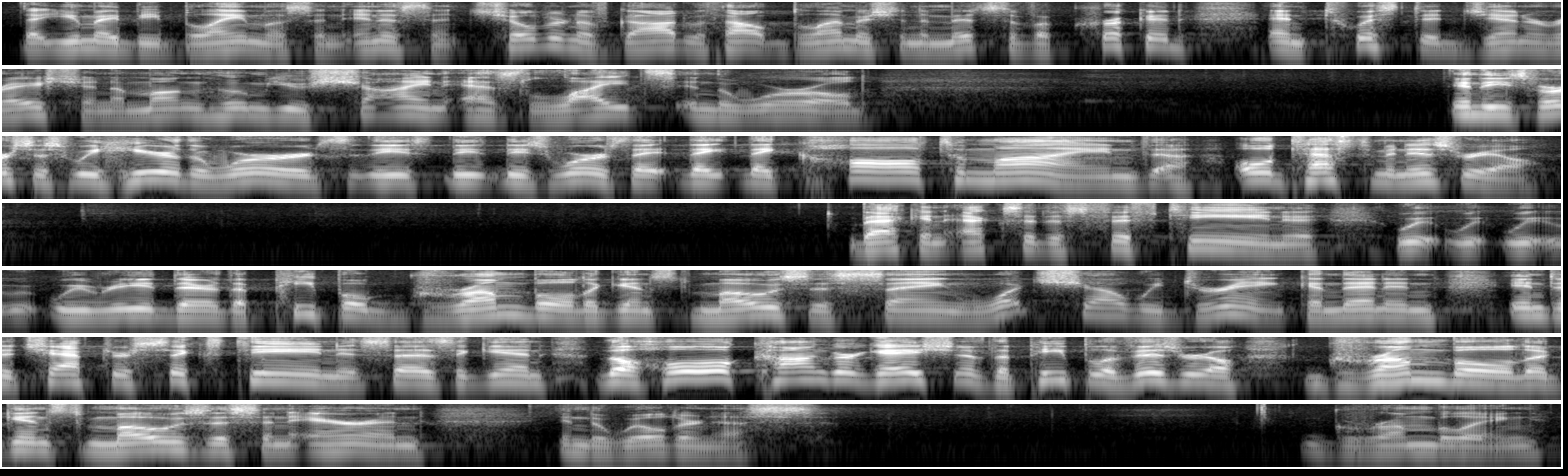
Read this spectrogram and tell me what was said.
that you may be blameless and innocent, children of God without blemish in the midst of a crooked and twisted generation, among whom you shine as lights in the world. In these verses, we hear the words, these, these, these words, they, they, they call to mind uh, Old Testament Israel. Back in Exodus 15, eh, we, we, we read there the people grumbled against Moses, saying, What shall we drink? And then in, into chapter 16, it says again, The whole congregation of the people of Israel grumbled against Moses and Aaron in the wilderness. Grumbling,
